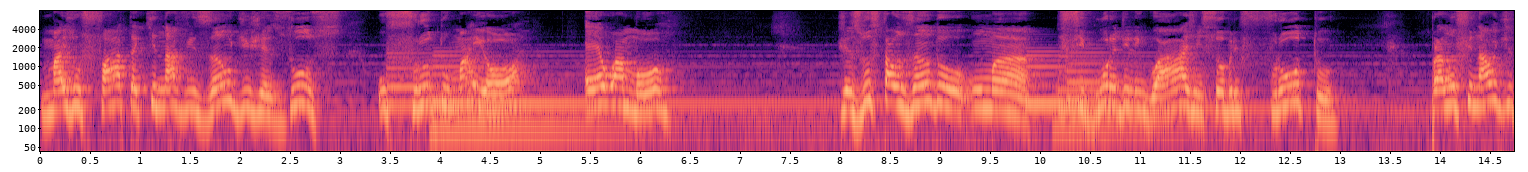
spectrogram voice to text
Mas o fato é que na visão de Jesus, o fruto maior é o amor. Jesus está usando uma figura de linguagem sobre fruto para no final de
